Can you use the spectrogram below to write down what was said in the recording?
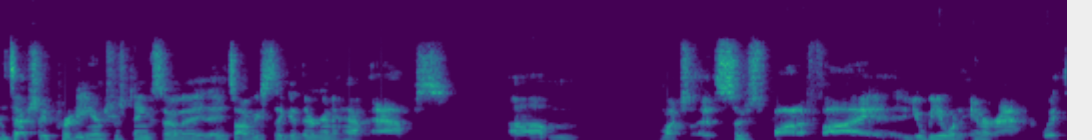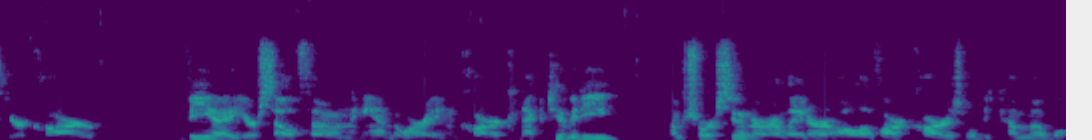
It's actually pretty interesting. So it's obviously they're going to have apps, um, much so Spotify. You'll be able to interact with your car via your cell phone and or in-car connectivity. I'm sure sooner or later all of our cars will become mobile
